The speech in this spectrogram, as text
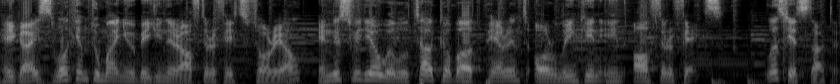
Hey guys, welcome to my new beginner After Effects tutorial. In this video we will talk about parent or linking in After Effects. Let's get started.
